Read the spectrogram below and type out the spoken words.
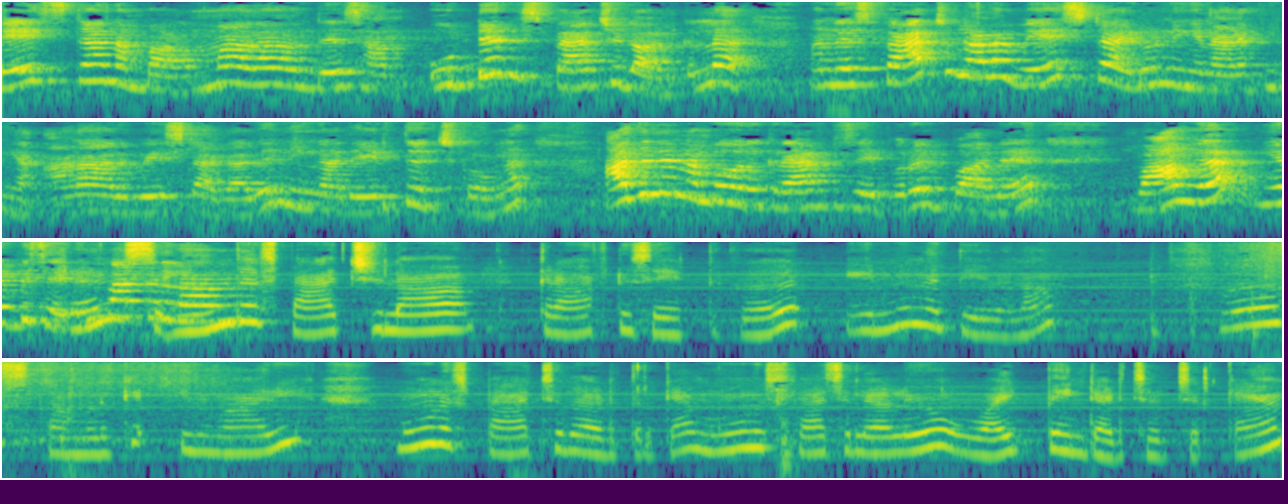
வேஸ்டா நம்ம அம்மாலாம் வந்து சம் உட்டன் ஸ்பேச்சுலா இருக்குல்ல அந்த ஸ்பேச்சுலால வேஸ்ட் ஆயிடும் நீங்க நினைப்பீங்க. ஆனா அது வேஸ்ட் ஆகாது. நீங்க அதை எடுத்து வச்சுக்கோங்க. அதுல நம்ம ஒரு கிராஃப்ட் செய்ய போறோம். இப்போ அதை வாங்க எப்படி செய்யணும் இந்த ஸ்பேச்சுலா கிராஃப்ட் செய்யறதுக்கு என்னென்ன தேவைன்னா ஃபர்ஸ்ட் நம்மளுக்கு இது மாதிரி மூணு ஸ்பேச்சுலா எடுத்திருக்கேன். மூணு ஸ்பேச்சுலாலையும் ஒயிட் பெயிண்ட் அடித்து வச்சுருக்கேன்.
